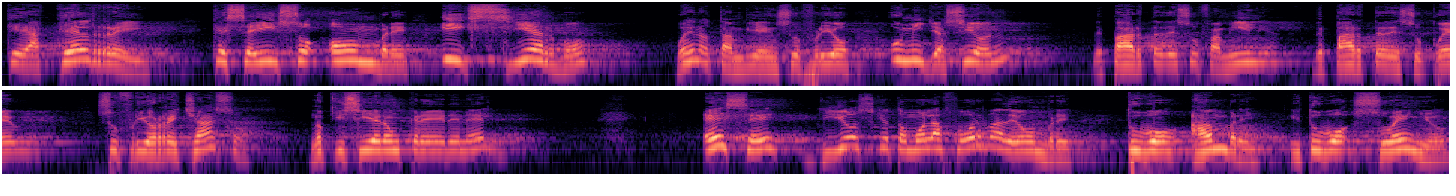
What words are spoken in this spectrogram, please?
que aquel rey que se hizo hombre y siervo, bueno, también sufrió humillación de parte de su familia, de parte de su pueblo, sufrió rechazo no quisieron creer en Él. Ese Dios que tomó la forma de hombre tuvo hambre y tuvo sueño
